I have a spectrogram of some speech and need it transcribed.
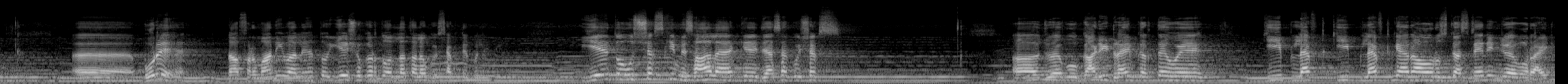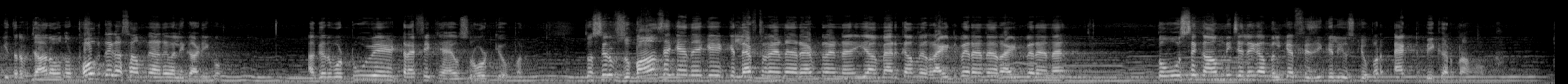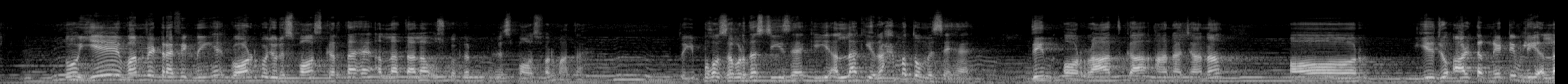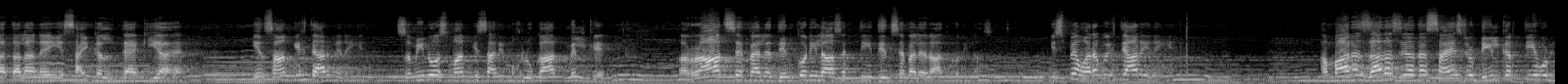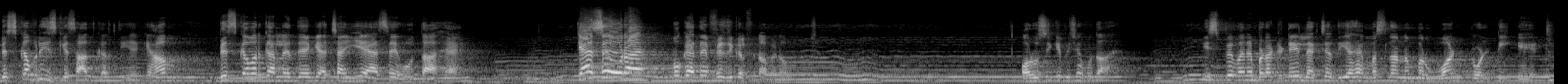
बुरे हैं। नाफरमानी वाले हैं तो ये शुक्र तो अल्लाह ताला को एक्सेप्टेबल ही नहीं ये तो उस शख्स की मिसाल है कि जैसा कोई शख्स जो है वो गाड़ी ड्राइव करते हुए कीप लेफ़्ट कीप लेफ़्ट कह रहा हो और उसका स्टेयरिंग जो है वो राइट की तरफ़ जा रहा हो तो ठोक देगा सामने आने वाली गाड़ी को। अगर वो टू वे ट्रैफ़िक है उस रोड के ऊपर। तो सिर्फ़ ज़ुबान से कहने के कि लेफ़्ट रहना है लेफ़्ट रहना है या अमेरिका में राइट पे रहना है राइट पे रहना है तो वो उससे काम नहीं चलेगा, बल्कि फिजिकली उसके ऊपर एक्ट भी करना होगा। तो ये वन वे ट्रैफ़िक नहीं है। गॉड को जो रिस्पॉन्स करता है, अल्लाह ताला उसको फिर रिस्पॉन्स फरमाता है। तो ये बहुत ज़बरदस्त चीज़ है कि ये अल्लाह की रहमतों में से है। दिन और रात का आना जाना और ये जो अल्टरनेटिवली अल्लाह ताला ने ये साइकिल तय किया है, इंसान के इख्तियार में नहीं है। ज़मीन आसमान की सारी मखलूक़ात मिल के रात से पहले दिन को नहीं ला सकती, दिन से पहले रात को नहीं ला सकती। इस पर हमारा कोई इख्तियार ही नहीं है। हमारा ज़्यादा से ज़्यादा साइंस जो डील करती है वो डिस्कवरीज के साथ करती है कि हम डिस्कवर कर लेते हैं कि अच्छा ये ऐसे होता है। कैसे हो रहा है? वो कहते हैं फ़िज़िकल फिनोमिना और उसी के पीछे खुदा है। इस पे मैंने बड़ा डिटेल लेक्चर दिया है, मसला number 128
